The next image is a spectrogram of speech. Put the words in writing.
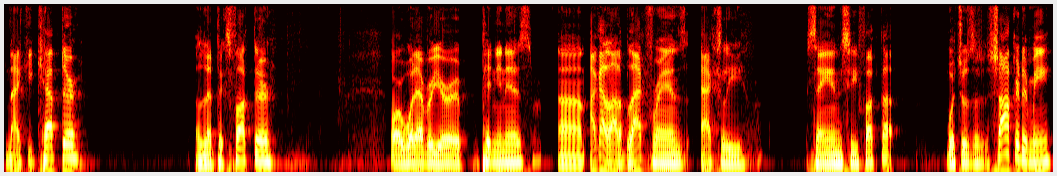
Nike kept her Olympics fucked her, or whatever your opinion is. Um, I got a lot of black friends actually saying she fucked up, which was a shocker to me.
